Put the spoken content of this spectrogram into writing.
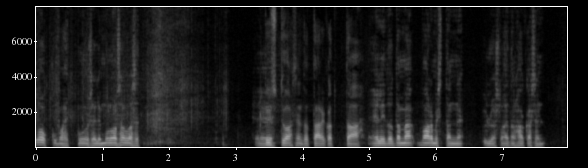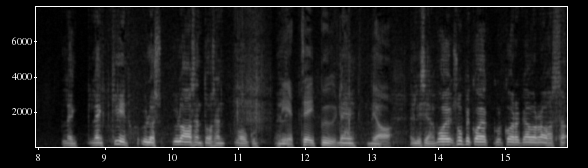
loukkuvahit pois. Eli mulla on sellaiset... Pystyasento tarkoittaa? Eli tota, mä varmistan ne ylös, laitan hakasen lenk, lenkkiin ylös, yläasentoon sen loukun. Eli, niin, että se ei pyydä. Niin, niin. Joo. Eli siellä voi supiko ja koira käydä rauhassa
